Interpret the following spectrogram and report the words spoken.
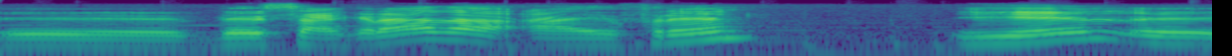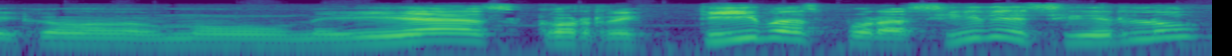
eh, desagrada a Efren y él, eh, como medidas correctivas, por así decirlo,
